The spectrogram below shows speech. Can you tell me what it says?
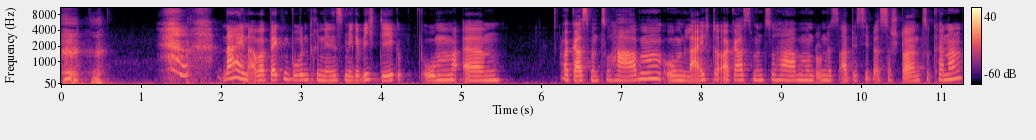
Nein, aber Beckenboden trainieren ist mega wichtig, um ähm, Orgasmen zu haben, um leichte Orgasmen zu haben und um das ein bisschen besser steuern zu können.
